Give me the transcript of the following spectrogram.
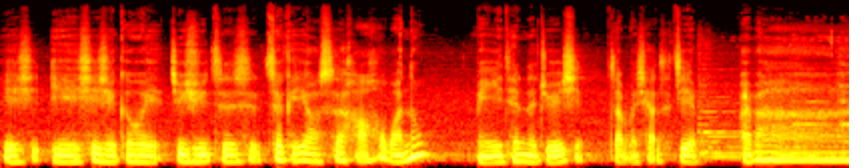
也也谢谢各位继续支持这个钥匙，好好玩哦。每一天的觉醒，咱们下次见，拜拜。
